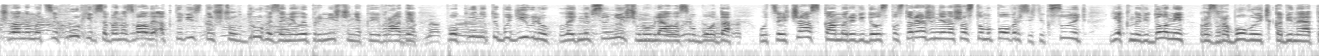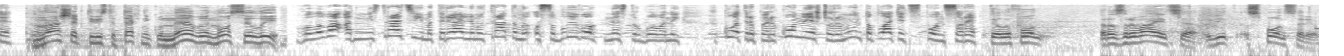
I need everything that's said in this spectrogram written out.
Членами цих рухів себе назвали активісти, що вдруге зайняли приміщення Київради. Покинути будівлю ледь не всю ніч умовляла свобода. У цей час камери відеоспостереження на шостому поверсі фіксують, як невідомі розграбовують кабінети. Наші активісти техніку не виносили. Голова адміністрації матеріальними втратами особливо не стурбований. Вкотре переконує, що ремонт оплатять спонсори. Телефон розривається від спонсорів.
